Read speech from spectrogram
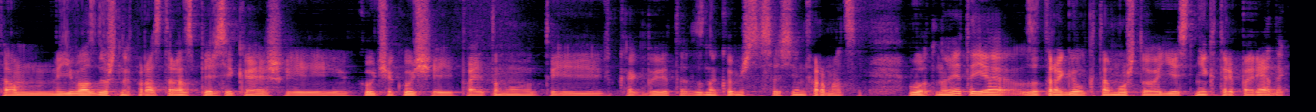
там и воздушных пространств пересекаешь, и куча-куча, и поэтому ты как бы это знакомишься со всей информацией. Вот, но это я затрагивал к тому, что есть некоторый порядок.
